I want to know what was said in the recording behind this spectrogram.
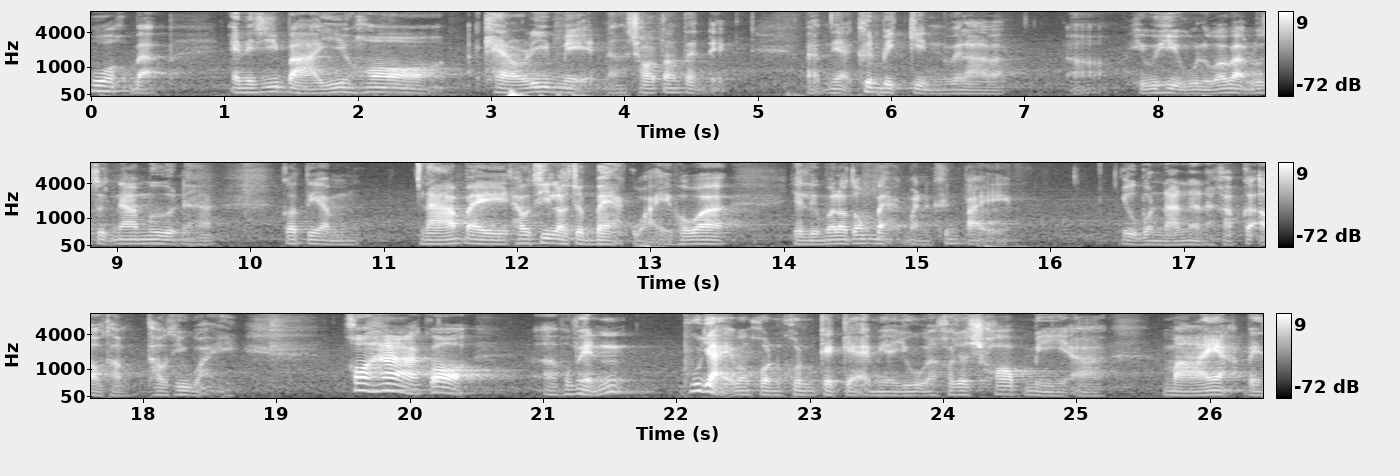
พวกแบบ Energy Bar ยี่ห้อ Calorie Mate นะชอบตั้งแต่เด็ก แบบเนี้ยขึ้นไปกินเวลาแบบหิวหิวหรือว่าแบบรู้สึกหน้ามืดนะฮะก็เตรียมน้ำไปเท่าที่เราจะแบกไหว เพราะว่าอย่าลืมว่าเราต้องแบกมันขึ้นไปอยู่บนนั้นนะครับ ก็เอาทำเท่าที่ไหว ข้อ 5 ก็ผมเห็นผู้ใหญ่บางคนคนแก่ๆมีอายุเขาจะชอบมีไม้อะเป็น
